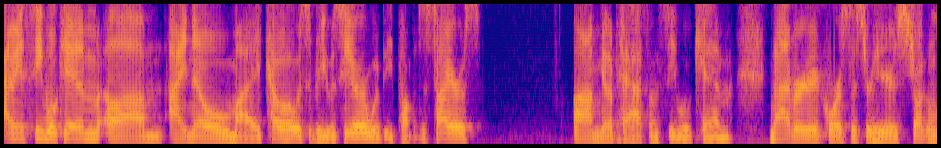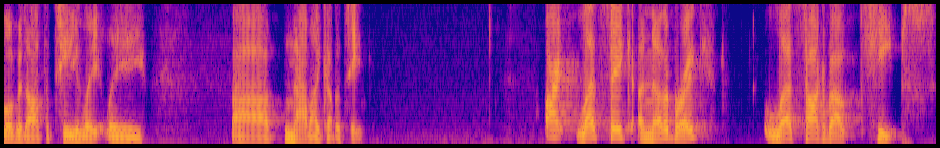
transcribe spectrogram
I mean, Siwoo Kim. Um, I know my co-host, if he was here, would be pumping his tires. I'm going to pass on Siwoo Kim. Not very good course sister here. Struggling a little bit off the tee lately. Uh, not my cup of tea. All right, let's take another break. Let's talk about keeps.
